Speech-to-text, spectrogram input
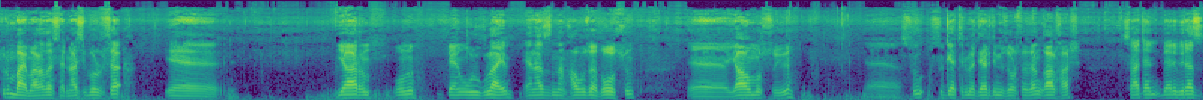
Durun bayım arkadaşlar nasip olursa e, yarın onu ben uygulayayım. En azından havuza dolsun. E, yağmur suyu. E, su, su getirme derdimiz ortadan kalkar. Zaten beni biraz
